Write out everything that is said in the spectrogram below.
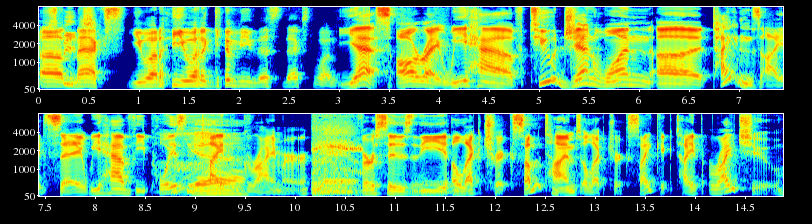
Uh, speech. Max, you wanna you wanna give me this next one? Yes. All right. We have two Gen 1 uh, Titans, I'd say. We have the Poison Yeah. type Grimer versus the electric, sometimes electric psychic type Raichu.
